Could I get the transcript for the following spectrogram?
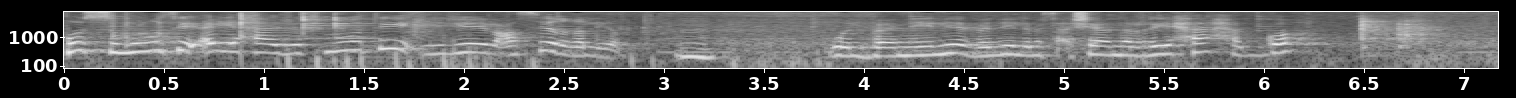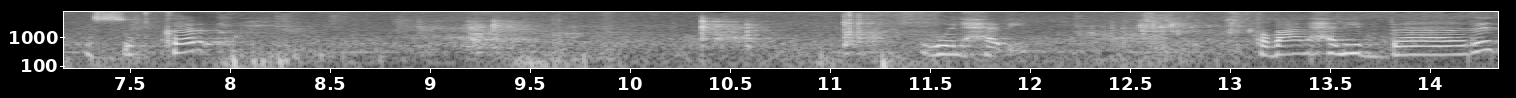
والسموثي أي حاجة سموثي يجي العصير غليظ. والفانيليا الفانيليا بس عشان الريحة حقه. والسكر. والحليب. طبعا الحليب بارد.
